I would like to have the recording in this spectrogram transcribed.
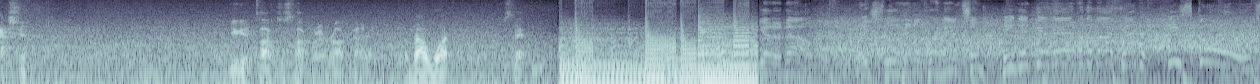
action. You could talk, just talk whatever. I'll cut it. About what? Just Get it now. Race through the middle for Hanson. He did get in with the backhander. He scores.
